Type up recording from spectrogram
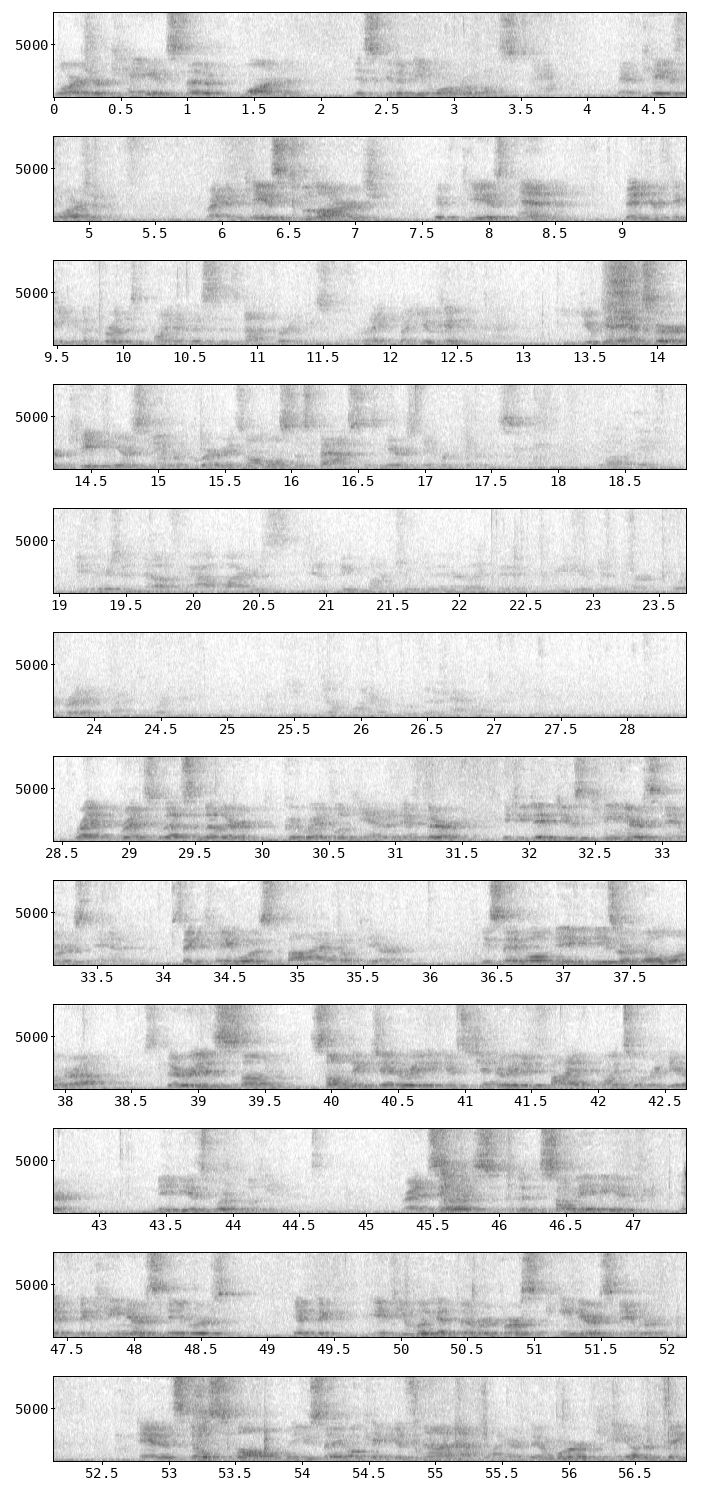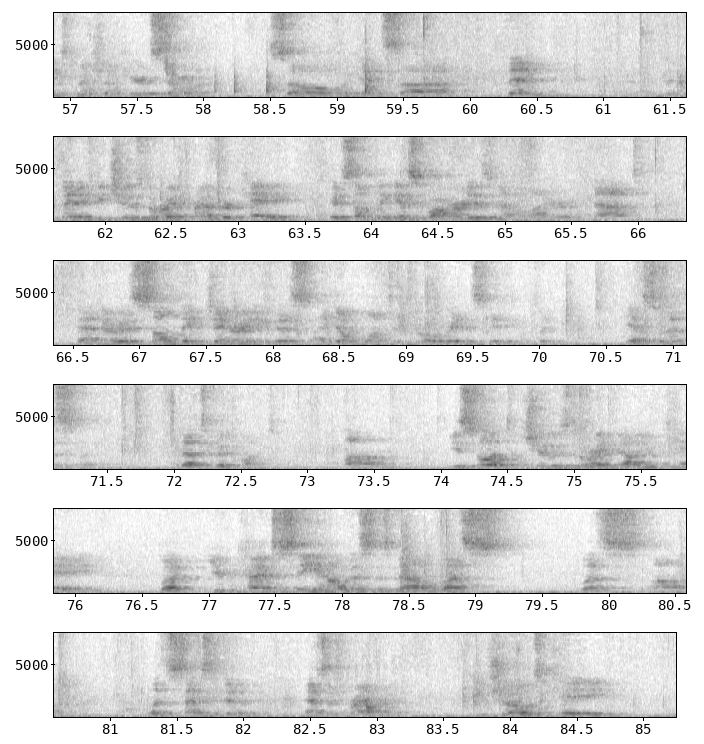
larger k instead of one, it's going to be more robust if k is large enough. Right, if k is too large, if k is n, then you're picking the furthest point and this is not very useful, right? But you can, you can answer k nearest neighbor queries almost as fast as nearest neighbor queries. Well, if, if there's enough outliers in a big bunch over there, like the three or doesn't work, four Right. or five more, then you don't wanna remove those outliers. Right, right, so that's another good way of looking at it. If there, if you did use k nearest neighbors and say k was five up here, you say, well, maybe these are no longer outliers. There is some, something generating, it's generated five points over here, maybe it's worth looking at. Right, so, so maybe if, if the k nearest neighbors, if the, if you look at the reverse k nearest neighbor, and it's still small, then you say, okay, it's not an outlier. There were k other things which appeared similar. So it's, uh, then, then if you choose the right parameter k, if something is far, it is an outlier. Not, then there is something generating this. I don't want to throw away this data completely. Yeah, so that's, that's a good point. Um, you still have to choose the right value k, but you can kind of see how this is now less, less, um, less sensitive as a parameter. You chose k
